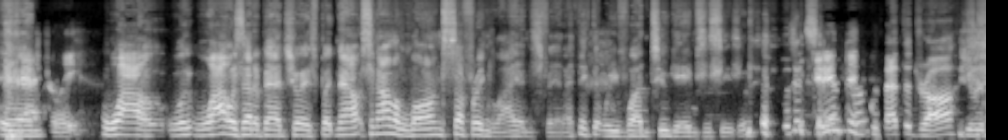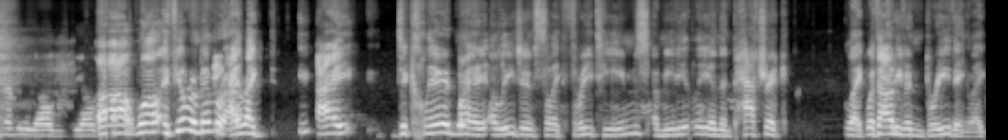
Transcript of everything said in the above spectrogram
and Naturally. wow, wow, is that a bad choice? But now, so now I'm a long suffering Lions fan. I think that we've won two games this season. Was it Samsung? Was that the draw? You remember the old the old? Uh, well, if you'll remember, I like I declared my allegiance to like three teams immediately, and then Patrick, like without even breathing, like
